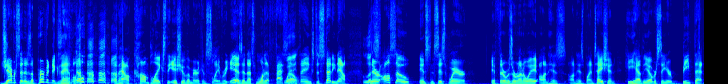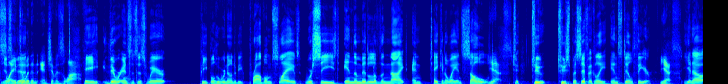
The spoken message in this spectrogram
Jefferson is a perfect example of how complex the issue of American slavery is. And that's one of the fascinating Well, things to study. Now, there are also instances where if there was a runaway on his on his plantation, he had the overseer beat that slave to within an inch of his life. He there were instances where people who were known to be problem slaves were seized in the middle of the night and taken away and sold. Yes. To to to specifically instill fear. yes. You know,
